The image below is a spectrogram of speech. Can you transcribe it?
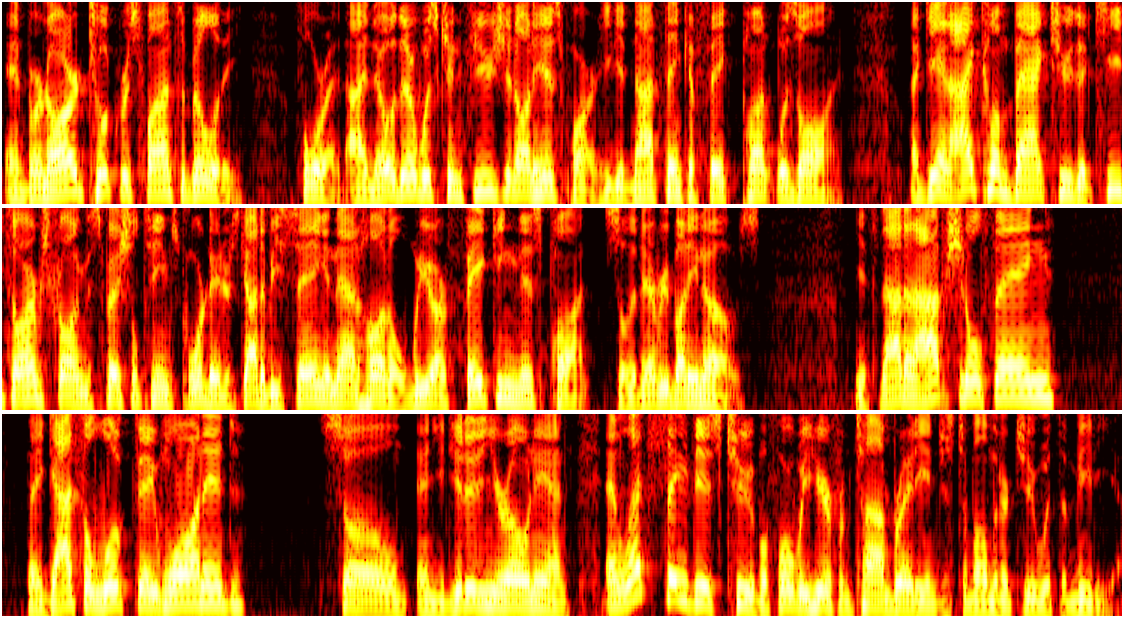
And Bernard took responsibility for it. I know there was confusion on his part. He did not think a fake punt was on. Again, I come back to that Keith Armstrong, the special teams coordinator, has got to be saying in that huddle, we are faking this punt so that everybody knows. It's not an optional thing. They got the look they wanted. So, and you did it in your own end. And let's say this too before we hear from Tom Brady in just a moment or two with the media.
